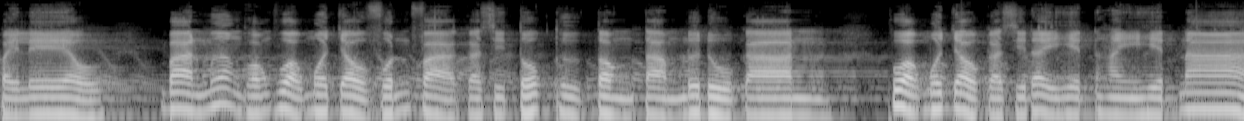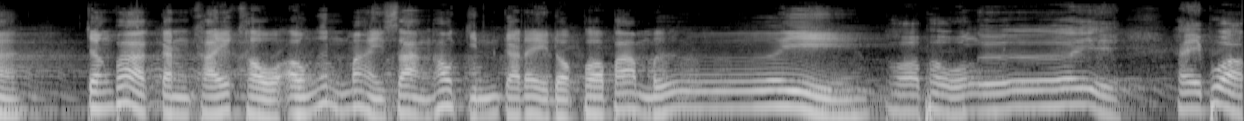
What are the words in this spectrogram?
ไปแล้ว บ้านเมืองของพวกหมู่เจ้าฝนฝ่ากสิตกถูกต้องตามฤดูกาลพวกหมู่เจ้ากสิได้เห็ดให้เห็ดหน้าจังพาคกันขายเขาเอาเงินมาให้สร้างเฮากินก็ได้ดอกพอพามเอ้ ยพ่อพระองค์เอ้ยให้พวก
